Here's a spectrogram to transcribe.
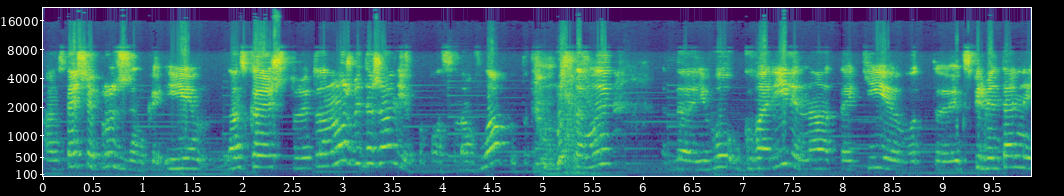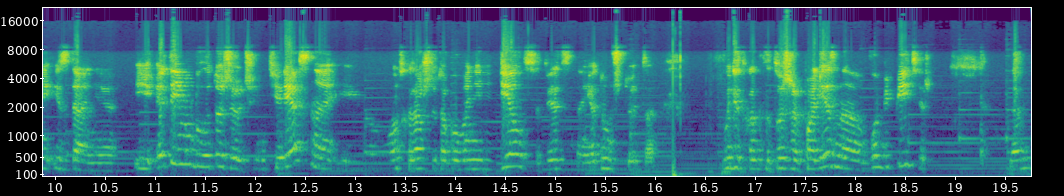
а, настоящая пружинка. И надо сказать, что это, ну, может быть, даже Олег попался нам в лапы, потому что мы да, его уговорили на такие вот э, экспериментальные издания. И это ему было тоже очень интересно, и он сказал, что такого не делал, соответственно, я думаю, что это будет как-то тоже полезно в бомбе Питер. Да?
